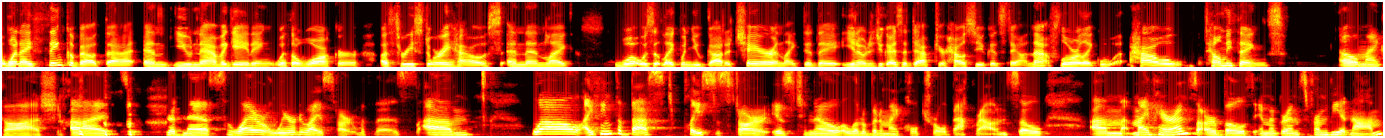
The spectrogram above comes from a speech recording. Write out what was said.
when I think about that and you navigating with a walker, a three story house, and then like, what was it like when you got a chair and like, did they, you know, did you guys adapt your house so you could stay on that floor? Like, how, tell me things. Oh my gosh. Uh, goodness. Where, where do I start with this? Um, well, I think the best place to start is to know a little bit of my cultural background. So, um, my parents are both immigrants from Vietnam.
